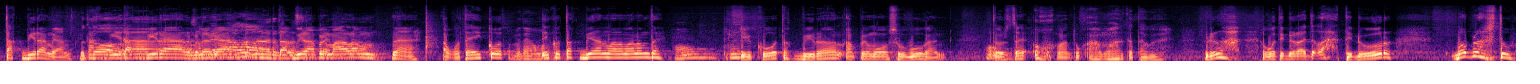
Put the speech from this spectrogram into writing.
Takbiran kan? Betul. Takbiran, takbiran bener Sampai kan? malam. Bener, takbiran sampai sampai malam. Nah, aku teh ikut. Malam. Ikut takbiran malam-malam teh. oh terus Ikut takbiran sampai mau subuh kan. Terus teh, oh ngantuk amat kata gue. Udahlah, aku tidur aja lah, tidur. Bablas tuh.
